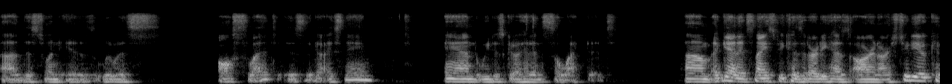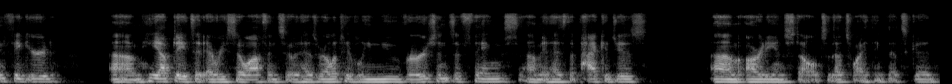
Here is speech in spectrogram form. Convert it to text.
uh, this one is Louis Aslett is the guy's name. And we just go ahead and select it. Um, again, it's nice because it already has R and R Studio configured. Um, he updates it every so often, so it has relatively new versions of things. Um, it has the packages um, already installed, so that's why I think that's good.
